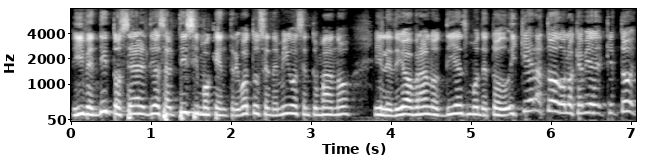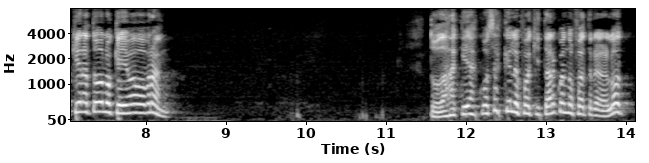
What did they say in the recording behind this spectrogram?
y bendito sea el Dios altísimo que entregó tus enemigos en tu mano y le dio a Abraham los diezmos de todo. ¿Y qué era todo lo que había, qué, era todo lo que llevaba Abraham? Todas aquellas cosas que le fue a quitar cuando fue a traer a Lot.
